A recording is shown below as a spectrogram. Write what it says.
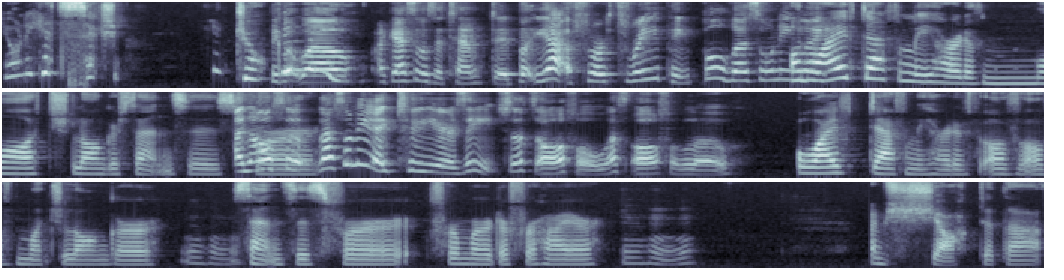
You only get six. You're joking? Because, well, I guess it was attempted. But yeah, for three people, that's only oh no. I've definitely heard of much longer sentences. and for- also, that's only like two years each. That's awful. That's awful low. Oh, I've definitely heard of of, of much longer sentences for for murder for hire. Mm-hmm. I'm shocked at that.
